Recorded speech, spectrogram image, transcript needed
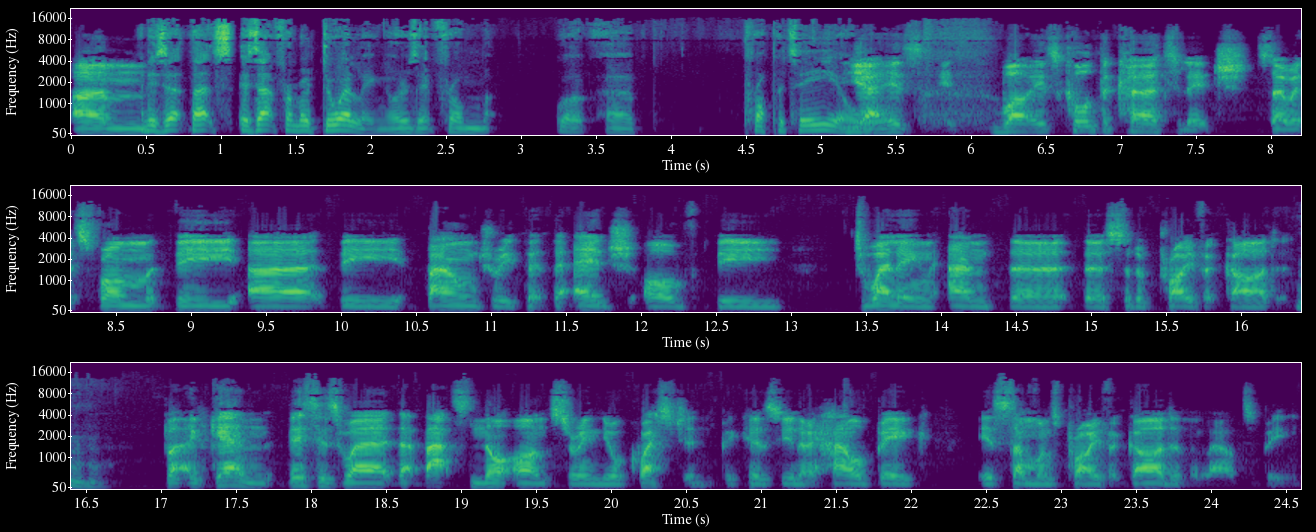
Um, And is that that's is that from a dwelling or is it from well, uh, property? Or... yeah, it's, it's well, it's called the curtilage. So it's from the uh, the boundary, the, the edge of the dwelling and the the sort of private garden. But again, this is where that that's not answering your question because you know how big is someone's private garden allowed to be?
